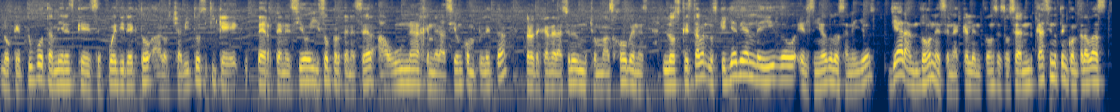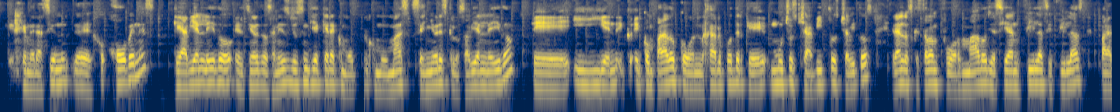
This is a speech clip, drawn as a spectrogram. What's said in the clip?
lo que tuvo también es que se fue directo a los chavitos y que perteneció, hizo pertenecer a una generación completa, pero de generaciones mucho más jóvenes. Los que estaban, los que ya habían leído El Señor de los Anillos, ya eran dones en aquel entonces, o sea, casi no te encontrabas generaciones eh, jóvenes que habían leído El Señor de los Anillos, yo sentía que era como, como más señores que los habían leído, eh, y en, comparado con Harry Potter, que muchos chavitos, chavitos, eran los que estaban formados y hacían filas y filas para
